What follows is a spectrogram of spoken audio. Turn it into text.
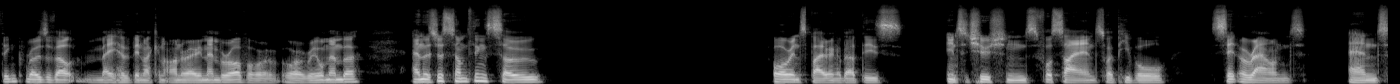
think Roosevelt may have been like an honorary member of or, or a real member. And there's just something so awe inspiring about these institutions for science where people sit around and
